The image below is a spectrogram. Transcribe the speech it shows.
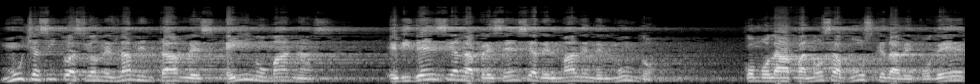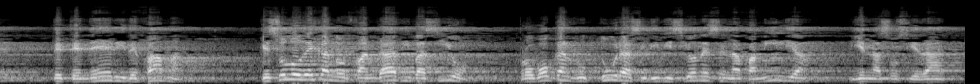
Muchas situaciones lamentables e inhumanas evidencian la presencia del mal en el mundo, como la afanosa búsqueda de poder, de tener y de fama, que solo dejan orfandad y vacío, provocan rupturas y divisiones en la familia y en la sociedad.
